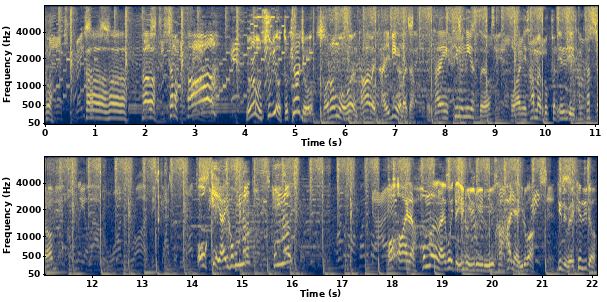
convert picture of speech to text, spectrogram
잠깐, 가, 가, 잠깐, 아! 여러분 수비 어떻게 하죠? 저런 공은 다음에 다이빙을 하자 다행히 팀은 이겼어요 보안이 3할 9푼 1, 2, 3타점 오케이 야 이거 홈런? 홈런? 어, 어 아니야 홈런은 알고 있다 2루 2루 2루 2루 가 한이야 2루 가 니들 왜 이렇게 느려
